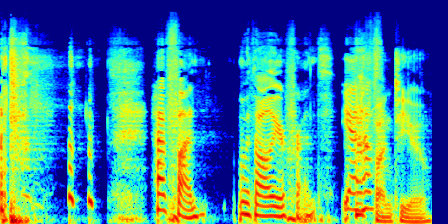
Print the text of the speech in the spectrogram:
Have fun. with all your friends. Yeah, Have fun to you.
